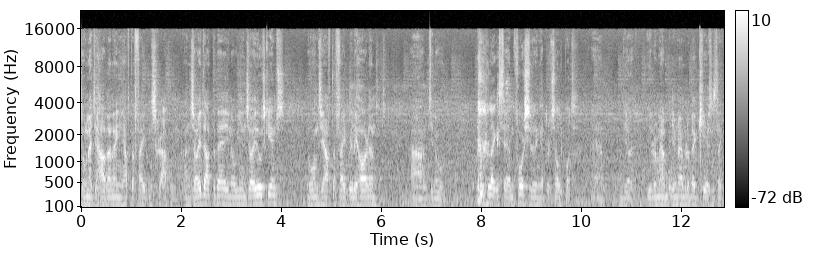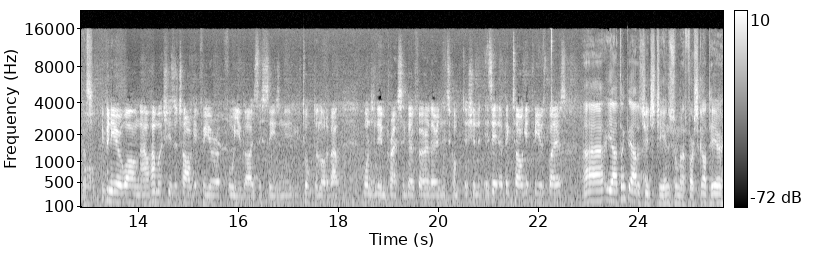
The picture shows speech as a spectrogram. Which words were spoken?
don't let you have anything. You have to fight and scrap. And I enjoyed that today. You know, you enjoy those games, the ones you have to fight really hard in, and you know like I said, unfortunately, didn't get the result, but um, yeah, you remember you remember the big occasions like this. You've been here a while now. How much is the target for Europe for you guys this season? You've talked a lot about wanting to impress and go further in this competition. Is it a big target for you as players? Uh, yeah, I think the attitude's changed from when I first got here.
